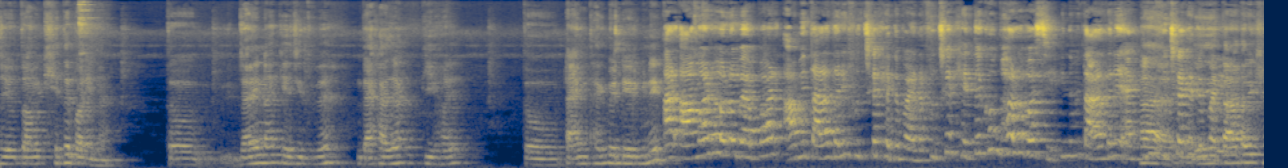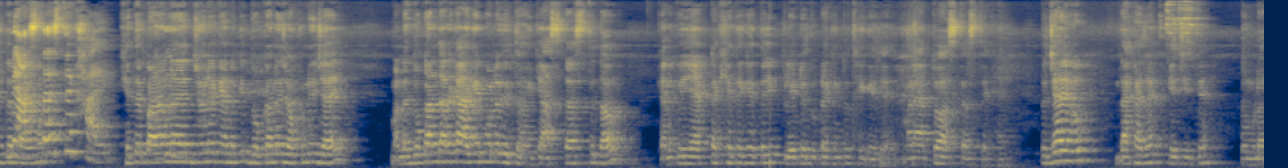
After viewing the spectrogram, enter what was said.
যেহেতু আমি খেতে পারি না তো জানি না কে জিতবে দেখা যাক কি হয়। তো টাইম থাকবে দেড় মিনিট। আর আমার হলো ব্যাপার আমি তাড়াতাড়ি ফুচকা খেতে পারি না। ফুচকা খেতে খুব ভালোবাসি কিন্তু আমি তাড়াতাড়ি একদম হ্যাঁ, ফুচকা খেতে পারি না। তাড়াতাড়ি খেতে পারো আস্তে আস্তে খাই। খেতে পারে না এর জন্য কেন কি দোকানে যখনই যাই মানে দোকানদারকে আগে বলে দিতে হয় কি আস্তে আস্তে দাও কেন কি একটা খেতে খেতেই প্লেটে দুটো কিন্তু থেকে যায়। মানে এত আস্তে আস্তে খায়। তো যাই হোক দেখা যাক কেজিতে তোমরা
